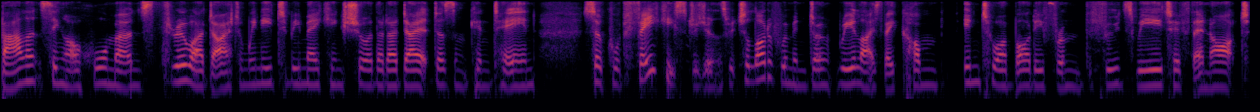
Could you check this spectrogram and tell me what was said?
balancing our hormones through our diet and we need to be making sure that our diet doesn't contain so-called fake estrogens, which a lot of women don't realize they come into our body from the foods we eat if they're not,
